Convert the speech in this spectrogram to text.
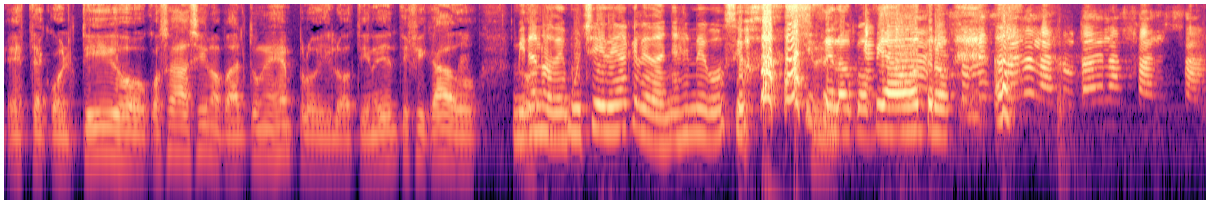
este cortijo, cosas así, no para darte un ejemplo, y lo tiene identificado. Mira, no de mucha idea que le dañas el negocio y se lo copia a otro. Eso me suena la ruta de la salsa,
